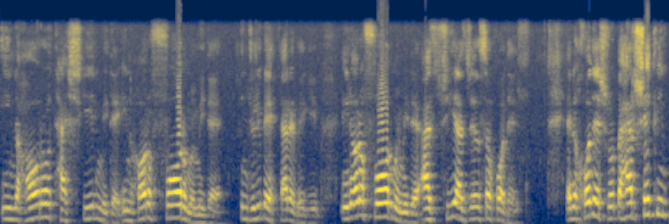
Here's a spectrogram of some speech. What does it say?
اینها رو تشکیل میده اینها رو فرم میده. اینجوری بهتره بگیم. اینا رو فرم میده. از چی؟ از جنس خودش. یعنی خودش رو به هر شکلی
